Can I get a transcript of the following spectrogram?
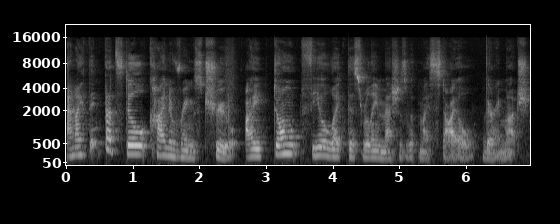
And I think that still kind of rings true. I don't feel like this really meshes with my style very much.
